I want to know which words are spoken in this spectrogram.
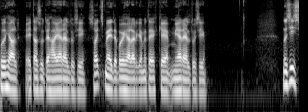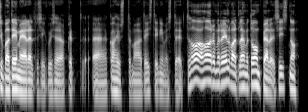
põhjal ei tasu teha järeldusi, sotsmeedia põhjal ärgem tehkem järeldusi no siis juba teeme järeldusi, kui sa hakkad äh, kahjustama teiste inimeste, et "Aa, haarame relvad, läheme Toompeale, siis noh.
